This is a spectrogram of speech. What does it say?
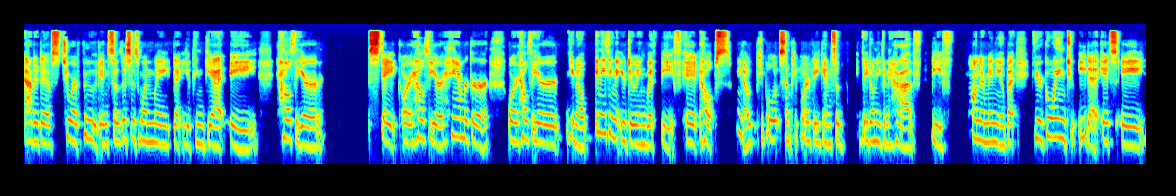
additives to our food. And so, this is one way that you can get a healthier steak or a healthier hamburger or healthier, you know, anything that you're doing with beef. It helps, you know, people, some people are vegan, so they don't even have beef on their menu. But if you're going to eat it, it's a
